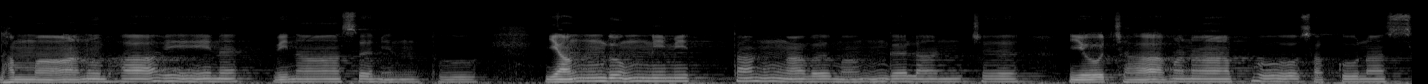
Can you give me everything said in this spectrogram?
ධම්මානුභාවේන විනාසමින්තු යංදුන් නිමිත්තං අවමංගලංච යෝචාමනාපෝ සකුනස්ස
